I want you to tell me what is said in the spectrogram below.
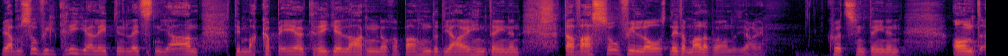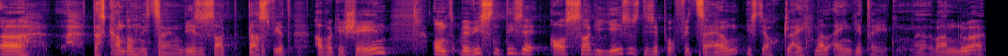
Wir haben so viel Kriege erlebt in den letzten Jahren. Die Makkabäerkriege lagen noch ein paar hundert Jahre hinter ihnen. Da war so viel los, nicht einmal ein paar hundert Jahre, kurz hinter ihnen. Und äh, das kann doch nicht sein. Und Jesus sagt, das wird aber geschehen. Und wir wissen, diese Aussage Jesus, diese Prophezeiung ist ja auch gleich mal eingetreten. Es waren nur,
